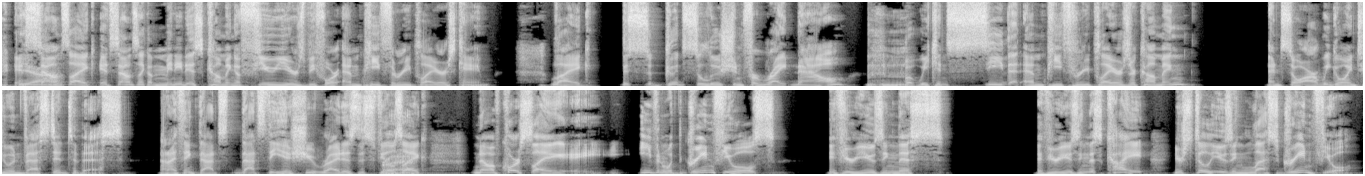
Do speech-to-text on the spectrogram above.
It Yeah. sounds like it sounds like a mini disc coming a few years before MP3 players came. Like this is a good solution for right now, Mhm. but we can see that MP3 players are coming. And so are we going to invest into this? And I think that's that's the issue, right? Is this feels Right. like now of course like even with green fuels, if you're using this if you're using this kite, you're still using less green fuel,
